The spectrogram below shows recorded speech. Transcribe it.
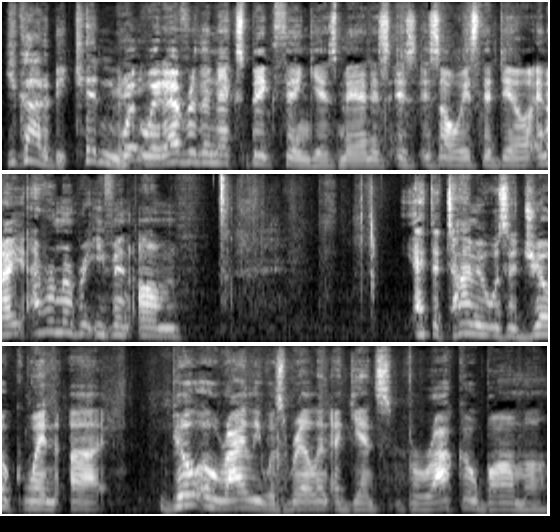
You got to be kidding me. Wh- whatever the next big thing is, man, is, is, is always the deal. And I, I remember even um, at the time it was a joke when uh, Bill O'Reilly was railing against Barack Obama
